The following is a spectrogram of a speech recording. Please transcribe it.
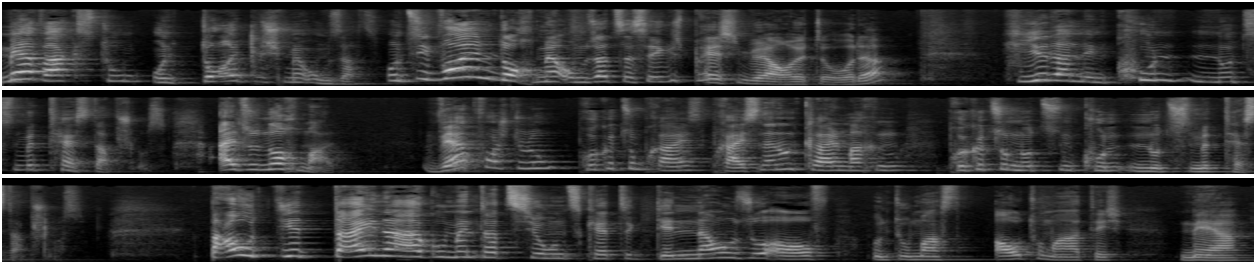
mehr Wachstum und deutlich mehr Umsatz. Und Sie wollen doch mehr Umsatz, deswegen sprechen wir ja heute, oder? Hier dann den Kunden nutzen mit Testabschluss. Also nochmal, Wertvorstellung, Brücke zum Preis, Preis nennen und klein machen, Brücke zum Nutzen, Kunden nutzen mit Testabschluss. Bau dir deine Argumentationskette genauso auf und du machst automatisch mehr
